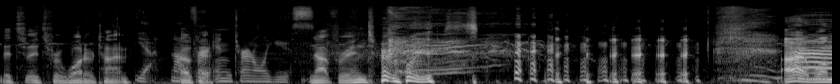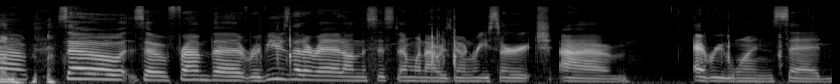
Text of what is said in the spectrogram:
It's it's for water time, Yeah. Not for internal use. not for internal use. All right, woman. Um, so, so from the reviews that I read on the system when I was doing research, um, everyone said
